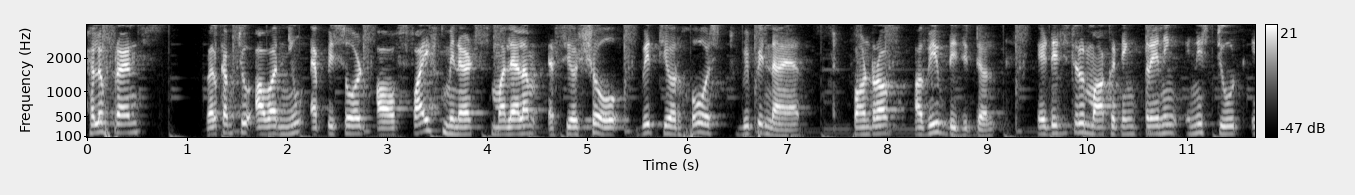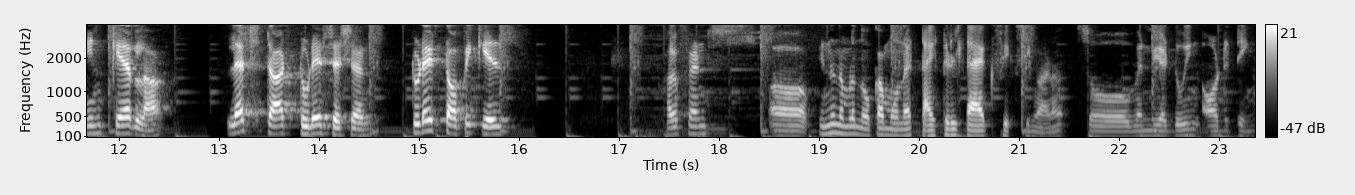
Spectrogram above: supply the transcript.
Hello friends welcome to our new episode of five minutes Malayalam SEO show with your host Vipin Nair founder of Aveev digital a digital marketing training institute in Kerala let start today session today topic is hello friends ഇന്ന് നമ്മൾ നോക്കാൻ പോകുന്ന ടൈറ്റിൽ ടാഗ് ഫിക്സിംഗ് ആണ്. So when we are doing auditing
